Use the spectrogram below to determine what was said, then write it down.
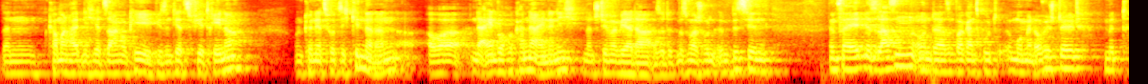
Dann kann man halt nicht jetzt sagen, okay, wir sind jetzt vier Trainer und können jetzt 40 Kinder dann, aber in der einen Woche kann der eine nicht, und dann stehen wir wieder da. Also das müssen wir schon ein bisschen im Verhältnis lassen und da sind wir ganz gut im Moment aufgestellt mit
